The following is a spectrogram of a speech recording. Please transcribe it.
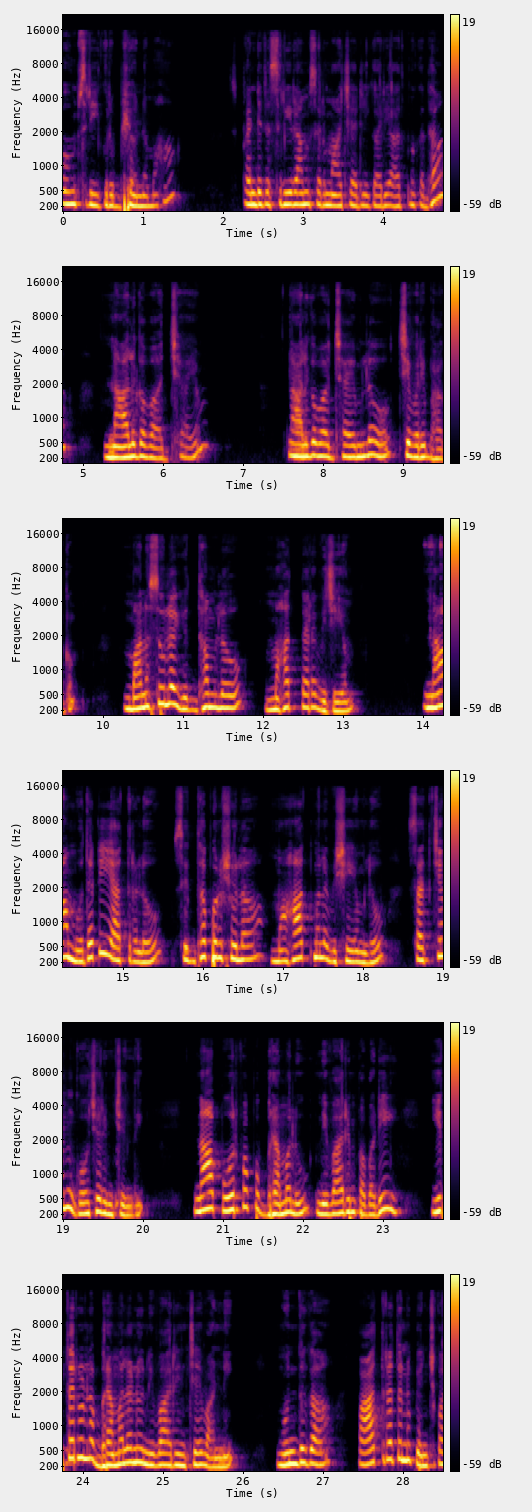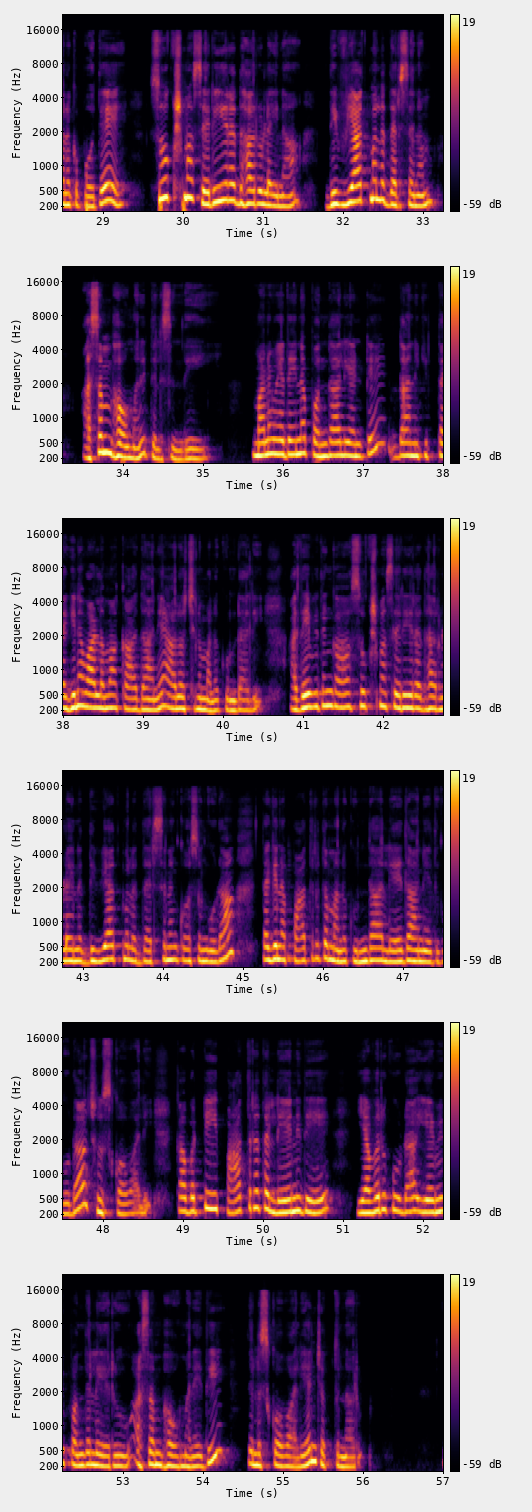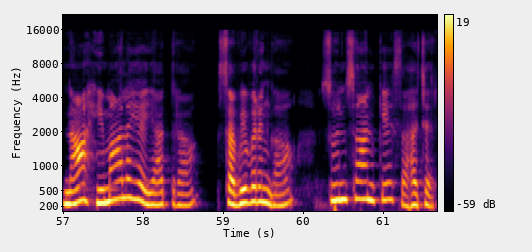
ఓం శ్రీ గురుభ్యో నమ. పండిత శ్రీరామ శర్మాచార్య గారి ఆత్మకథ నాలుగవ అధ్యాయం. నాలుగవ అధ్యాయంలో చివరి భాగం. మనసుల యుద్ధంలో మహత్తర విజయం. నా మొదటి యాత్రలో సిద్ధపురుషుల మహాత్ముల విషయంలో సత్యం గోచరించింది. నా పూర్వపు భ్రమలు నివారింపబడి ఇతరుల భ్రమలను నివారించేవాణ్ణి. ముందుగా పాత్రతను పెంచుకొనకపోతే సూక్ష్మ శరీరధారులైన దివ్యాత్మల దర్శనం అసంభవమని తెలిసింది. మనం ఏదైనా పొందాలి అంటే దానికి తగిన వాళ్ళమా కాదా అనే ఆలోచన మనకు ఉండాలి. అదేవిధంగా సూక్ష్మ శరీరధారులైన దివ్యాత్మల దర్శనం కోసం కూడా తగిన పాత్రత మనకు ఉందా లేదా అనేది కూడా చూసుకోవాలి. కాబట్టి పాత్రత లేనిదే ఎవరు కూడా ఏమీ పొందలేరు అసంభవం అనేది తెలుసుకోవాలి అని చెప్తున్నారు. నా హిమాలయ యాత్ర సవివరంగా సున్సాన్ కే సహచర్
